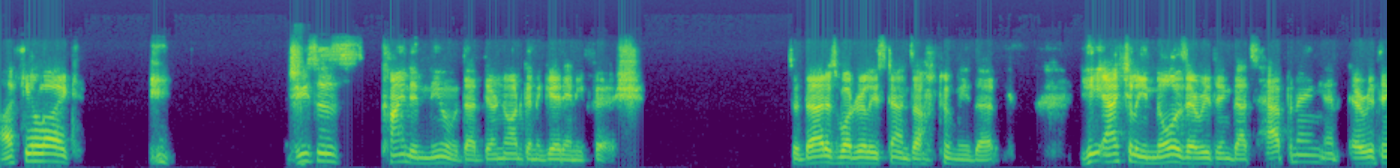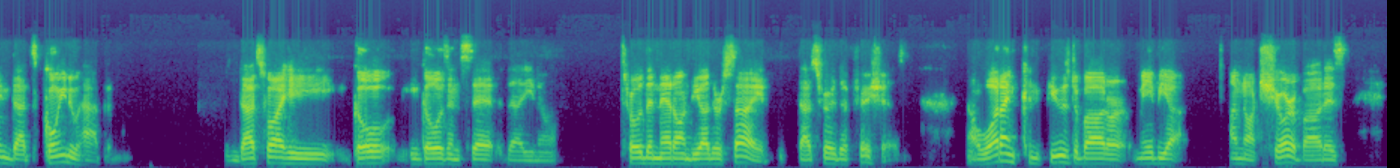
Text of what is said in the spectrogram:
I feel like Jesus kind of knew that they're not going to get any fish. So that is what really stands out to me that he actually knows everything that's happening and everything that's going to happen. That's why he go he goes and said that you know throw the net on the other side. That's where the fish is. Now what i'm confused about or maybe I, i'm not sure about is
